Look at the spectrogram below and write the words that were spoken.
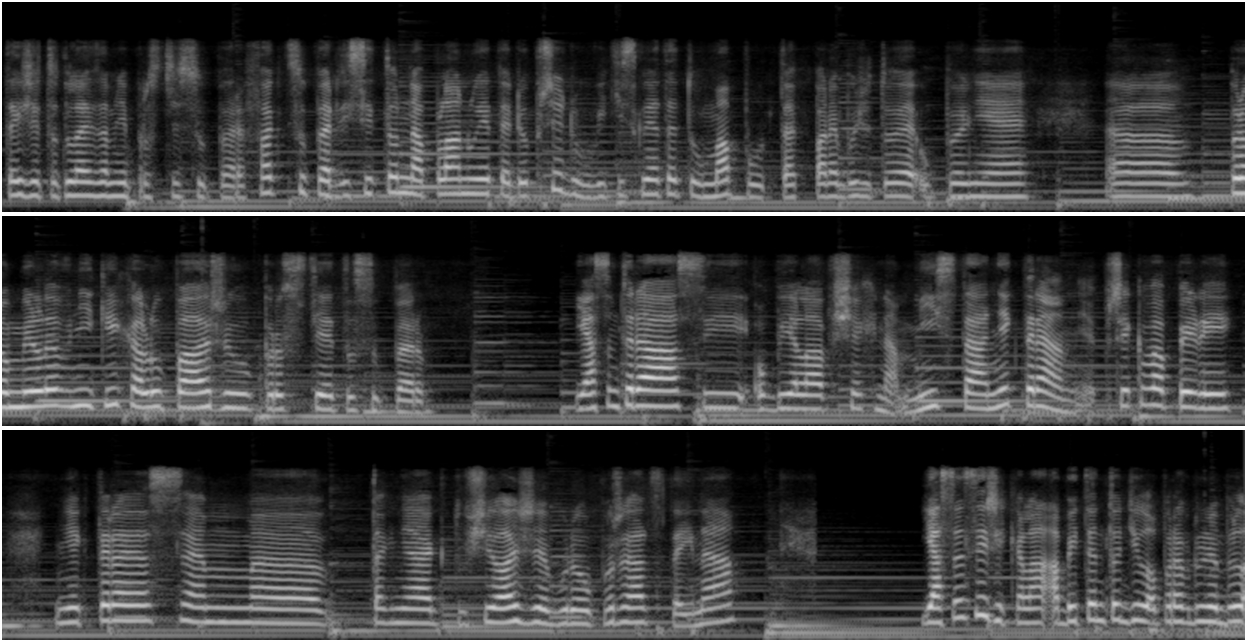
Takže tohle je za mě prostě super. Fakt super. Když si to naplánujete dopředu, vytisknete tu mapu, tak pane bože, to je úplně uh, pro milovníky chalupářů prostě je to super. Já jsem teda si objela všechna místa, některá mě překvapily, některé jsem eh, tak nějak tušila, že budou pořád stejná. Já jsem si říkala, aby tento díl opravdu nebyl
